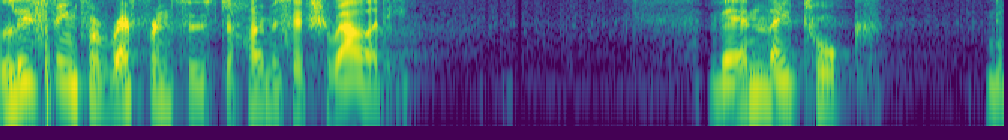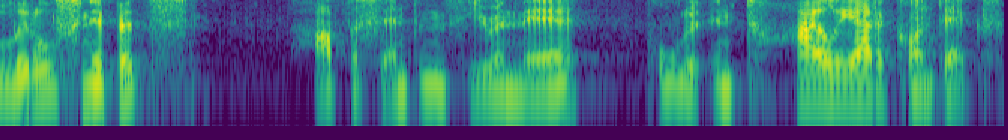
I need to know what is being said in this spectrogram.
listening for references to homosexuality. Then they took little snippets, half a sentence here and there, pulled it entirely out of context,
